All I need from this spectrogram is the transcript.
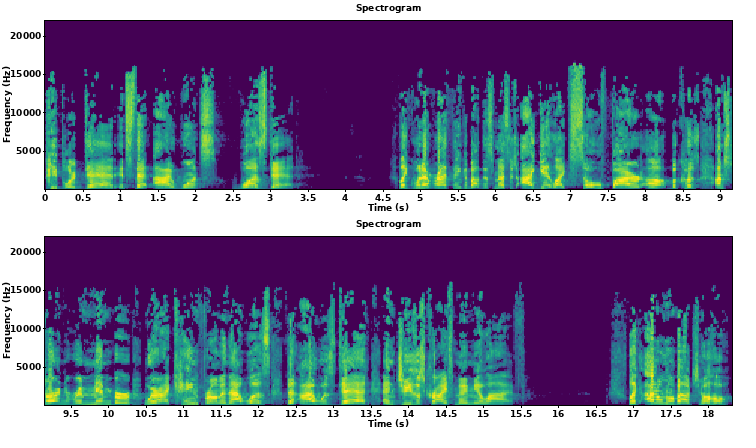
people are dead, it's that I once was dead. Like, whenever I think about this message, I get like so fired up because I'm starting to remember where I came from, and that was that I was dead and Jesus Christ made me alive. Like, I don't know about y'all,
